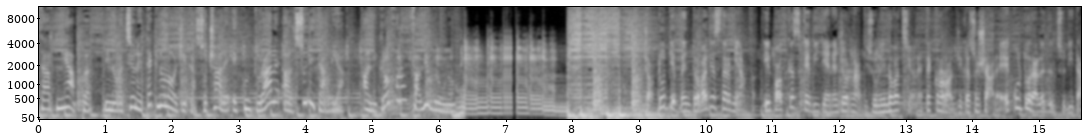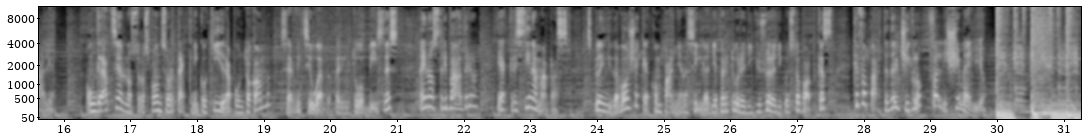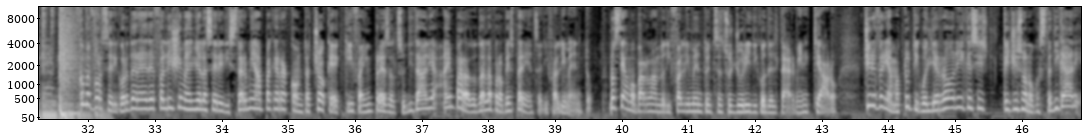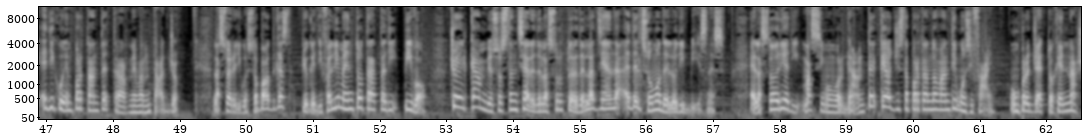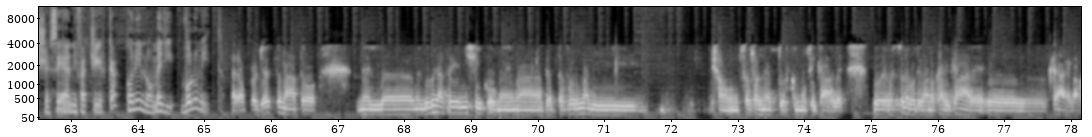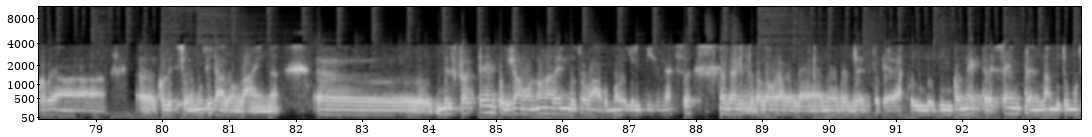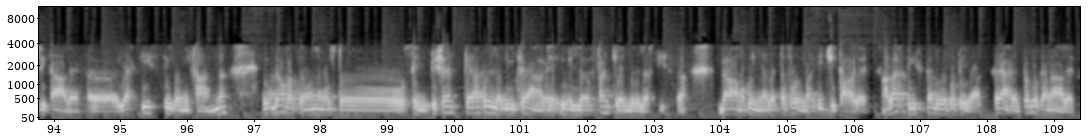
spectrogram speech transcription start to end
Start Me Up, l'innovazione tecnologica, sociale e culturale al Sud Italia. Al microfono Fabio Bruno. Ciao a tutti e bentrovati a Start Me Up, il podcast che vi tiene aggiornati sull'innovazione tecnologica, sociale e culturale del Sud Italia. Un grazie al nostro sponsor tecnico Kidra.com, servizi web per il tuo business, ai nostri Patreon e a Cristina Marras, splendida voce che accompagna la sigla di apertura e di chiusura di questo podcast che fa parte del ciclo Fallisci meglio. Come forse ricorderete, Fallisci meglio è la serie di Star Me Up che racconta ciò che chi fa impresa al sud Italia ha imparato dalla propria esperienza di fallimento. Non stiamo parlando di fallimento in senso giuridico del termine, è chiaro. Ci riferiamo a tutti quegli errori che, si, che ci sono costati cari e di cui è importante trarne vantaggio. La storia di questo podcast, più che di fallimento, tratta di pivot, cioè il cambio sostanziale della struttura dell'azienda e del suo modello di business. È la storia di Massimo Morgante che oggi sta portando avanti Musify, un progetto che nasce sei anni fa circa con il nome di Volumit. Era un progetto nato nel, nel 2013 come una piattaforma di diciamo, un social network musicale dove le persone potevano caricare, eh, creare la propria eh, collezione musicale online. Eh, nel frattempo, diciamo, non avendo trovato un modello di business, abbiamo iniziato a lavorare al, al nuovo progetto che era quello di connettere sempre nell'ambito musicale eh, gli artisti con i fan. L'abbiamo fatto in una maniera molto semplice, che era quella di creare il fan club dell'artista. Davamo quindi una piattaforma digitale all'artista dove poteva creare il proprio canale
